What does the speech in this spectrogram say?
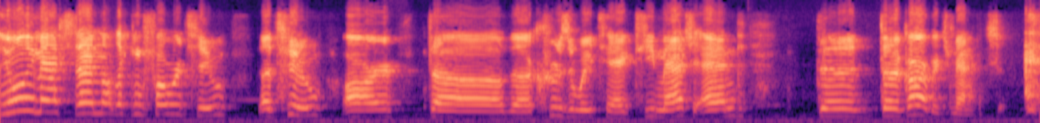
the only match that I'm not looking forward to, the two, are the the cruiserweight tag team match and the the garbage match.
